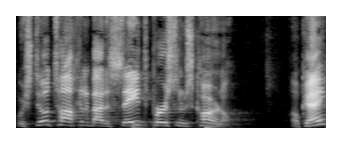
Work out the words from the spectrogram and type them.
We're still talking about a saved person who's carnal. Okay?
